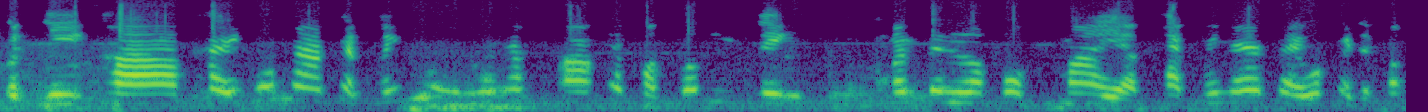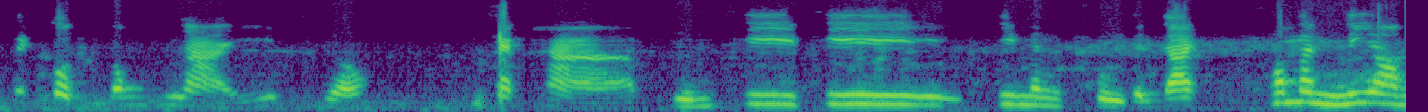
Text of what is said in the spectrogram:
สวัสดีค่ะ ใครเข้ามาแขกไม่รู้นะคะแขกขอโทษจริงๆ มันเป็นระบบใหม่อะแขกไม่แน่ใจว่าแขกจะต้องไปกดตรงไหน เดี๋ยวแขกหาพื้นที่ที่ที่มันคุยกันได้ เพราะมันไม่ยอม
